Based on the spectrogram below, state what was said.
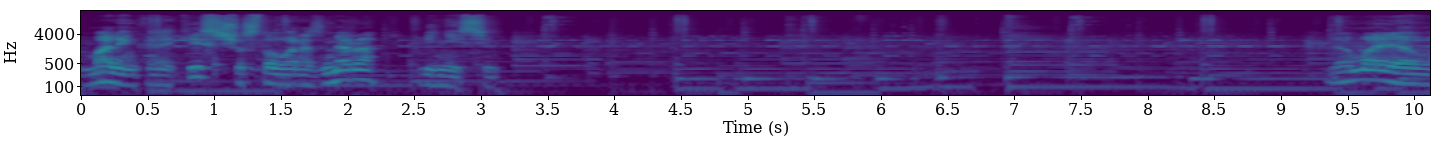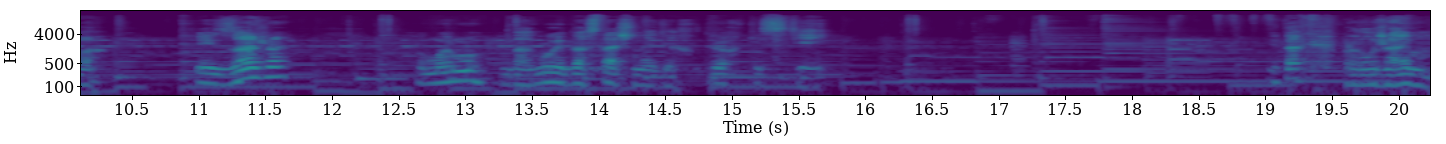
маленькая кисть шестого размера Бениси. Для моего пейзажа, по-моему, будет достаточно этих трех кистей. Итак, продолжаем.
